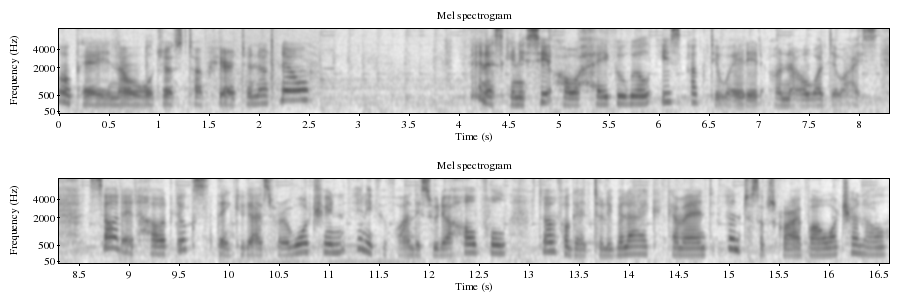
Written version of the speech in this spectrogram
okay now we'll just tap here to not now. And as can you see our hey google is activated on our device. So that's how it looks. Thank you guys for watching. And if you find this video helpful don't forget to leave a like comment and to subscribe our channel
